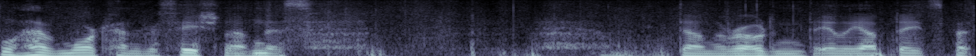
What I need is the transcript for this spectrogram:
we'll have more conversation on this down the road in daily updates, but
